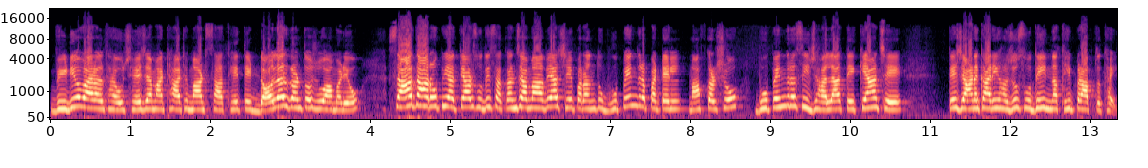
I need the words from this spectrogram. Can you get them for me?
વીડિયો વાયરલ થયો છે, જેમાં ઠાઠમાઠ સાથે તે ડોલર ગણતો જોવા મળ્યો. સાત આરોપી અત્યાર સુધી સકંજામાં આવ્યા છે, પરંતુ ભૂપેન્દ્ર પટેલ, માફ કરશો, ભૂપેન્દ્રસિંહ ઝાલા તે ક્યાં છે, તે જાણકારી હજુ સુધી નથી પ્રાપ્ત થઈ.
